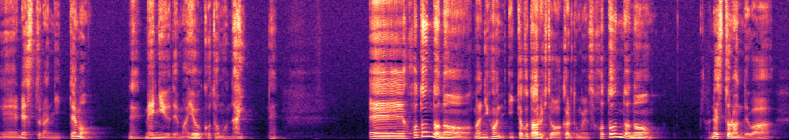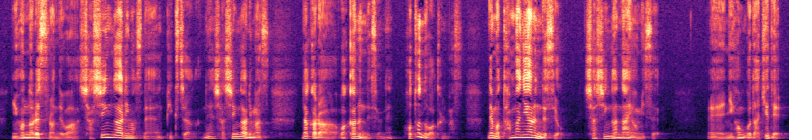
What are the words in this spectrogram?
えー、レストランに行っても、ね、メニューで迷うこともない、ね。えー、ほとんどの、まあ、日本に行ったことある人は分かると思います。ほとんどのレストランでは日本のレストランでは写真がありますね。ピクチャーがね。写真があります。だから分かるんですよね。ほとんど分かります。でもたまにあるんですよ。写真がないお店、えー、日本語だけで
